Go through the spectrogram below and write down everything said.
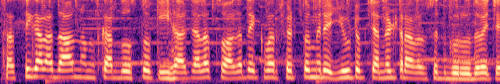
ਸਤਿ ਸ਼੍ਰੀ ਅਕਾਲ, ਆਦਾਬ, ਨਮਸਕਾਰ ਦੋਸਤੋ, ਕੀ ਹਾਲ ਚਾਲ ਹੈ ਸਵਾਗਤ ਹੈ ਇੱਕ ਵਾਰ ਫਿਰ ਤੋਂ ਮੇਰੇ YouTube channel travels with Guru ਦੇ ਵਿੱਚ।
